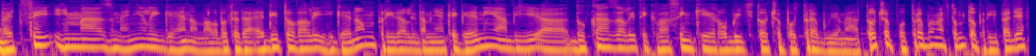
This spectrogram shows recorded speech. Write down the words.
Vedci im zmenili génom, alebo teda editovali ich génom, pridali tam nejaké gény, aby dokázali tie kvasinky robiť robiť to, čo potrebujeme. A to, čo potrebujeme v tomto prípade,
